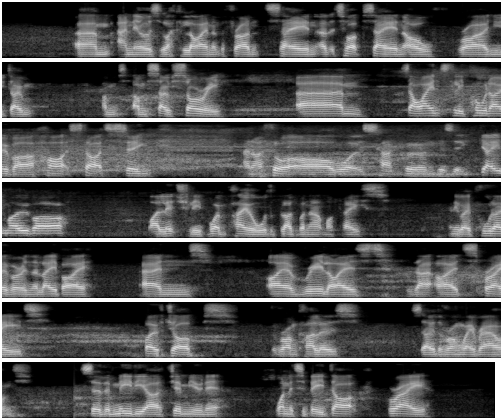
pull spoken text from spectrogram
um, and there was like a line at the front saying, at the top saying, "Oh, Ryan, you don't. I'm I'm so sorry." Um, so I instantly pulled over. Heart started to sink, and I thought, "Oh, what has happened? Is it game over?" I literally went pale. All the blood went out of my face. Anyway, pulled over in the lay-by, and I realised that I had sprayed both jobs the wrong colours, so the wrong way round. So the media gym unit wanted to be dark grey,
